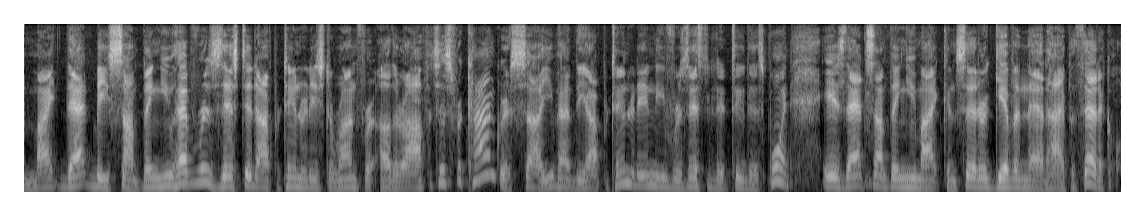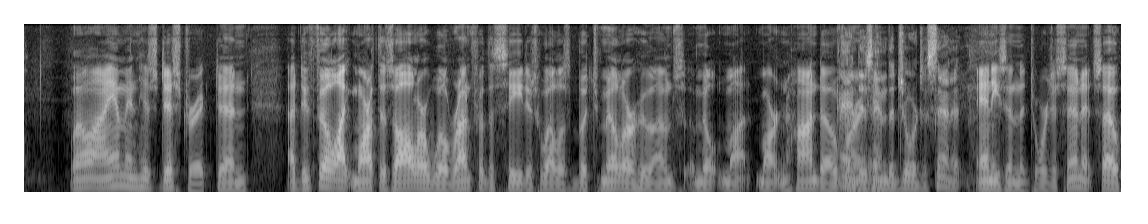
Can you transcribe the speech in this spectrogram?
might that be something you have resisted opportunities to run for other offices for Congress? Uh, you've had the opportunity and you've resisted it to this point. Is that something you might consider given that hypothetical? Well, I am in his district and. I do feel like Martha Zoller will run for the seat as well as Butch Miller, who owns Milton Martin Honda and is in, in the Georgia Senate. And he's in the Georgia Senate. So,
